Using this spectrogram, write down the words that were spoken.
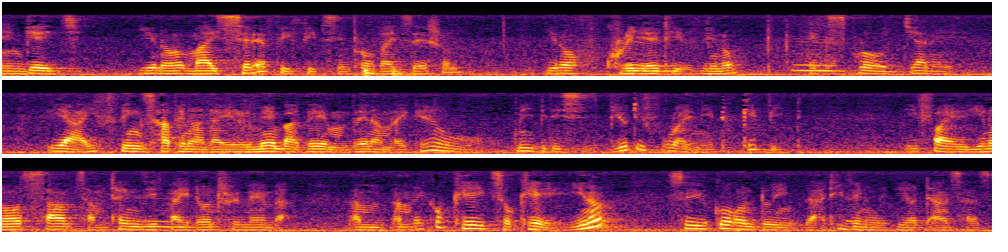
engage, you know, myself if it's improvisation, you know, creative, you know, Mm. explore journey. Yeah, if things happen and I remember them, then I'm like, oh, maybe this is beautiful. I need to keep it. If I, you know, some sometimes if I mm. don't remember, I'm, I'm like, okay, it's okay, you know. So you go on doing that, even with your dancers.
